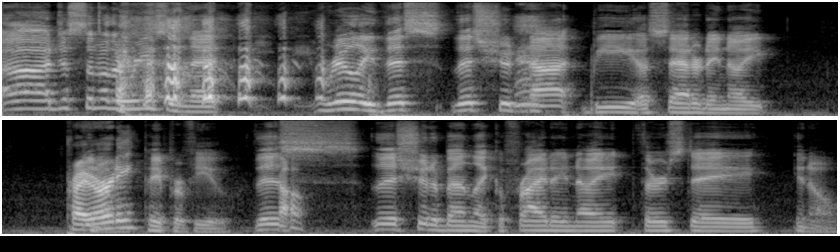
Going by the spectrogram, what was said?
uh, just another reason that really this this should not be a Saturday night Priority. pay per view. This this should have been like a Friday night, Thursday. You know,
